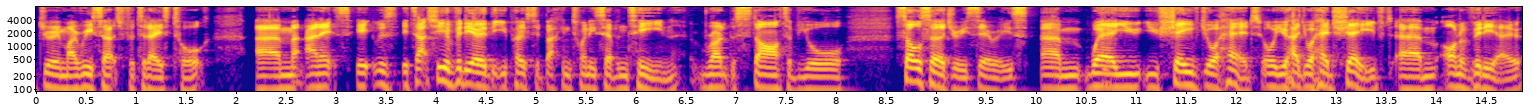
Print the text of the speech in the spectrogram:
during my research for today's talk um, and it's it was it's actually a video that you posted back in 2017, right at the start of your soul surgery series, um, where you you shaved your head or you had your head shaved um, on a video.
